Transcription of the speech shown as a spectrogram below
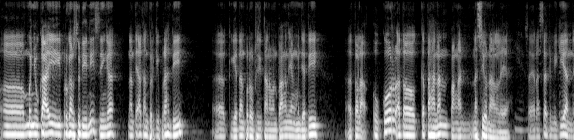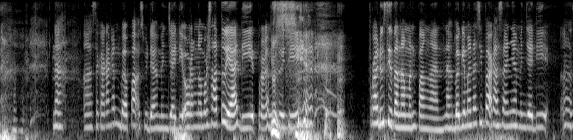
uh, menyukai program studi ini sehingga nanti akan berkiprah di kegiatan produksi tanaman pangan yang menjadi uh, tolak ukur atau ketahanan pangan nasional ya. ya. Saya rasa demikian. nah, uh, sekarang kan Bapak sudah menjadi orang nomor satu ya di program studi produksi tanaman pangan. Nah, bagaimana sih Pak rasanya menjadi uh,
